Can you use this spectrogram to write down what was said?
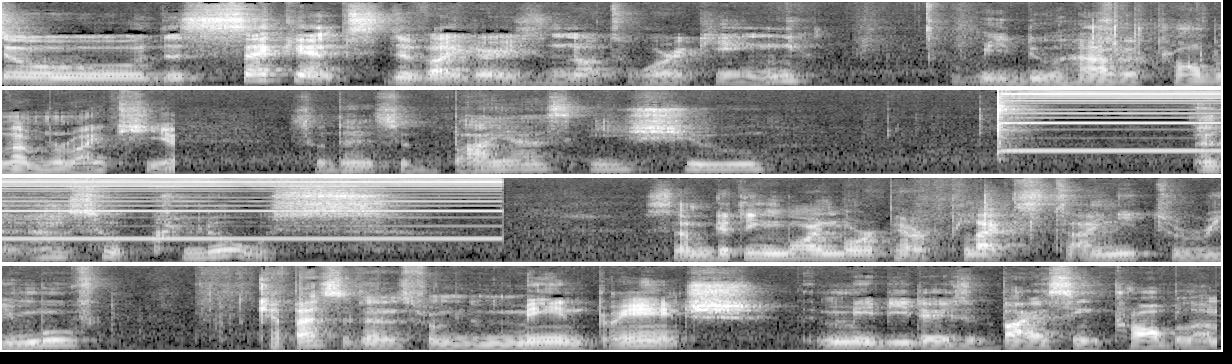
So the second divider is not working. We do have a problem right here. So there's a bias issue. And I'm so close. So I'm getting more and more perplexed. I need to remove capacitance from the main branch. Maybe there is a biasing problem.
